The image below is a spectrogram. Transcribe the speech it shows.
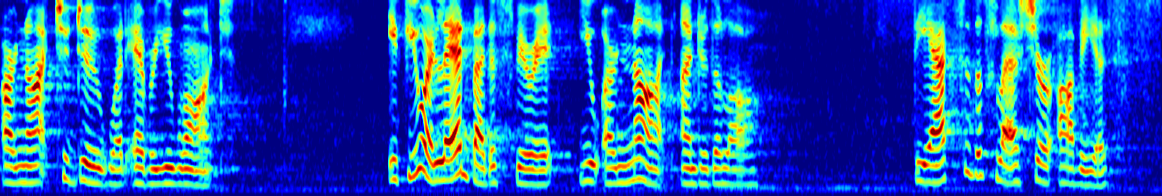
are not to do whatever you want. If you are led by the Spirit, you are not under the law. The acts of the flesh are obvious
